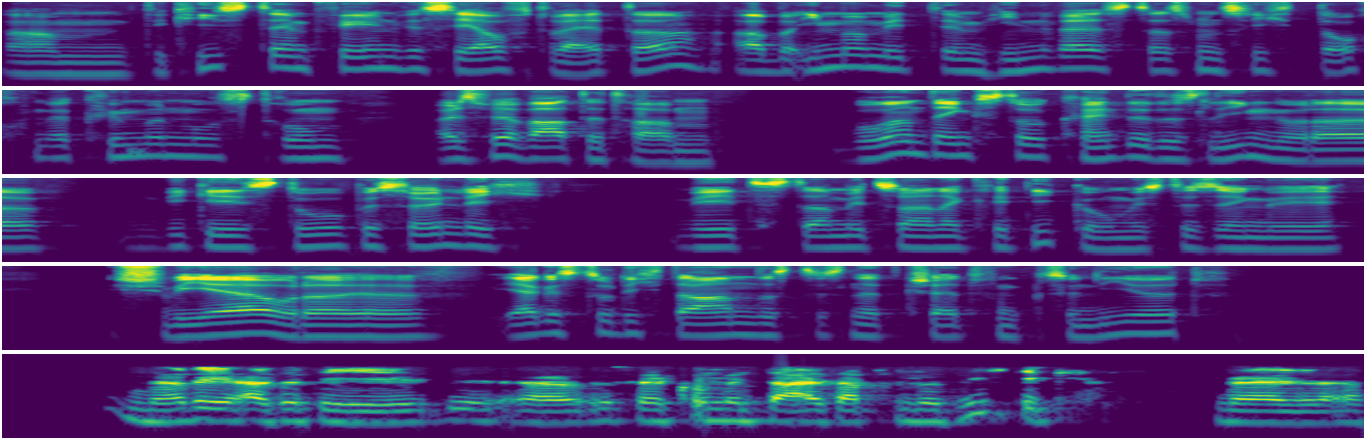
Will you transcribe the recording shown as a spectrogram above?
ähm, die Kiste empfehlen wir sehr oft weiter, aber immer mit dem Hinweis, dass man sich doch mehr kümmern muss drum, als wir erwartet haben. Woran denkst du, könnte das liegen oder wie gehst du persönlich mit, mit so einer Kritik um? Ist das irgendwie schwer oder ärgerst du dich daran, dass das nicht gescheit funktioniert? Na, die, also die, äh, so ein Kommentar ist absolut wichtig, weil äh,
